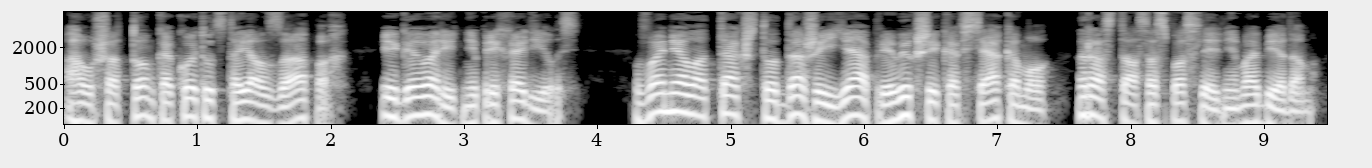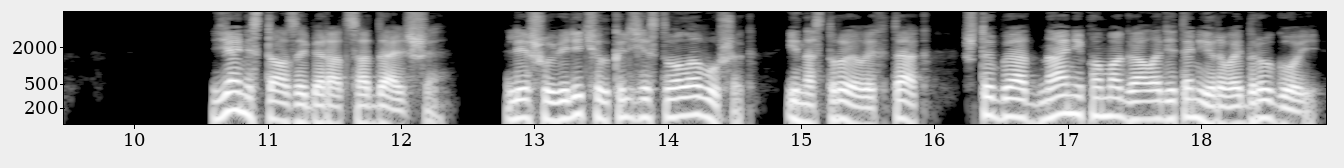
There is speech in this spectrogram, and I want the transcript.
А уж о том, какой тут стоял запах, и говорить не приходилось. Воняло так, что даже я, привыкший ко всякому, расстался с последним обедом. Я не стал забираться дальше, лишь увеличил количество ловушек, и настроил их так, чтобы одна не помогала детонировать другой.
